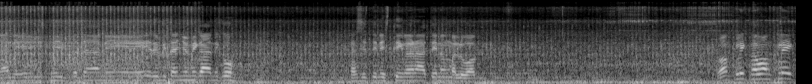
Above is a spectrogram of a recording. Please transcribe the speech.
Yan, hinihigpat na ni Revitan yung mekaniko. Kasi tinisting lang natin ng maluwag. One click na one click.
